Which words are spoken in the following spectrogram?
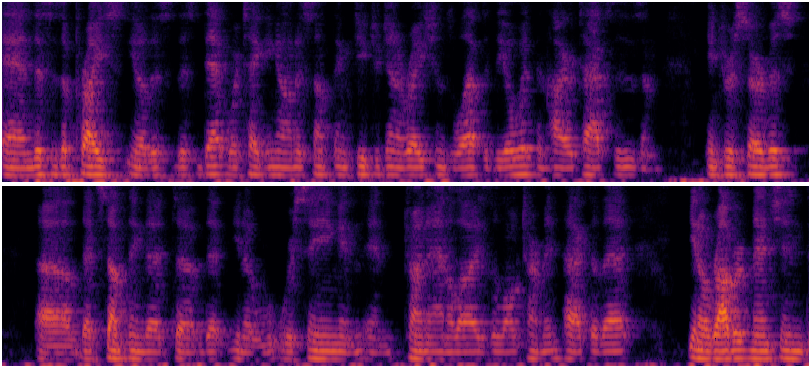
And this is a price, you know, this this debt we're taking on is something future generations will have to deal with, and higher taxes and interest service. Uh, that's something that uh, that you know we're seeing and, and trying to analyze the long term impact of that. You know, Robert mentioned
